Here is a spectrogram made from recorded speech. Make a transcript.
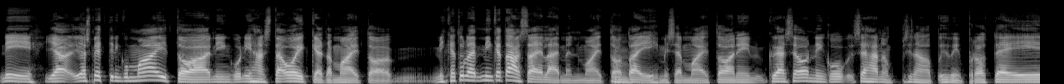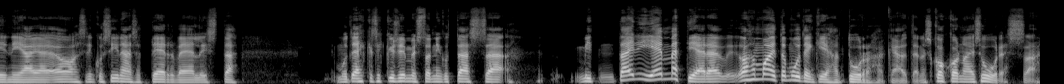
Niin, ja jos miettii niin kuin maitoa, niin kuin ihan sitä oikeata maitoa, mikä tulee minkä tahansa eläimen maitoa mm. tai ihmisen maitoa, niin kyllä se on, niin kuin, sehän on, siinä on hyvin proteiinia ja on se niin kuin sinänsä terveellistä. Mutta ehkä se kysymys on niin kuin tässä, mit, tai niin, en mä tiedä, onhan maito muutenkin ihan turha käytännössä kokonaisuudessaan.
